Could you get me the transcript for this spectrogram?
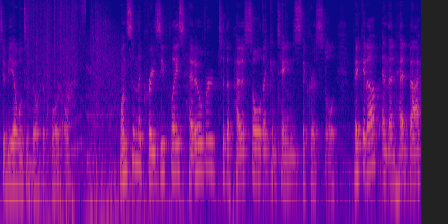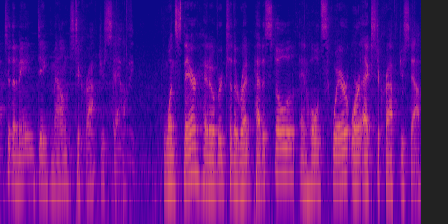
to be able to build the portal. Once in the crazy place, head over to the pedestal that contains the crystal. Pick it up and then head back to the main dig mound to craft your staff. Once there, head over to the red pedestal and hold square or X to craft your staff.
